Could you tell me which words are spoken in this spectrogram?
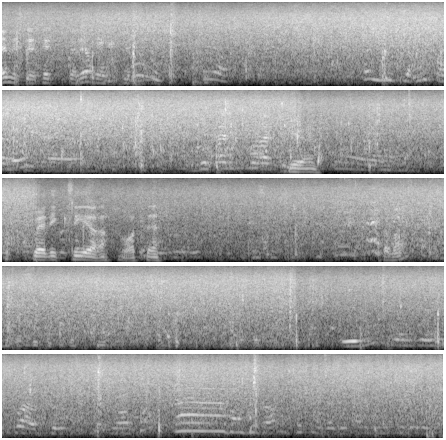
Ouais, mais tu l'as fait tout à l'heure. Very euh, clear water. Comment? Vous, vous quoi après bon, je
